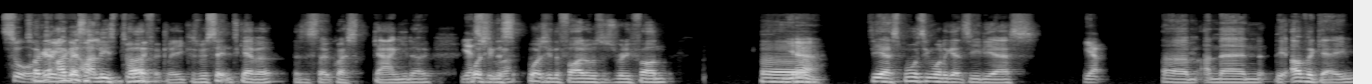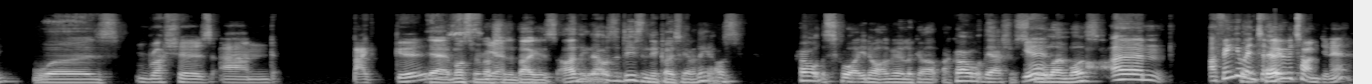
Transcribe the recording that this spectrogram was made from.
sort so of. I guess, really I guess that leads perfectly because we're sitting together as a Stoke Quest gang, you know, Yes, watching we this, watching the finals was really fun. Uh. Yeah. yeah, Sporting won against EDS. Yep. Um, and then the other game was Russia's and Baggers. yeah, it must have been Russians and Baggers. I think that was a decently close game. I think that was I can't what the score. You know, what, I'm going to look it up. I can't remember what the actual Yeah. scoreline was. Um, I think it But went to they- overtime, didn't it?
